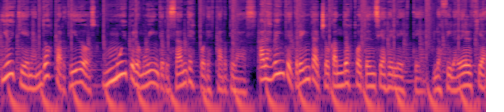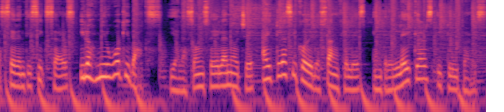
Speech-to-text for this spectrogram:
Y hoy tienen dos partidos muy pero muy interesantes por Star Plus. A las 20:30 chocan dos potencias del este, los Philadelphia 76ers y los Milwaukee Bucks. Y a las 11 de la noche hay clásico de Los Ángeles entre Lakers y Clippers.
